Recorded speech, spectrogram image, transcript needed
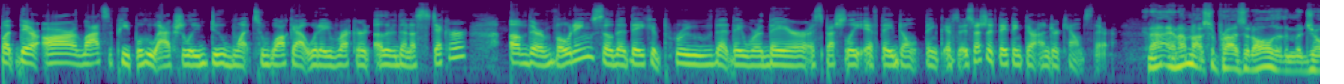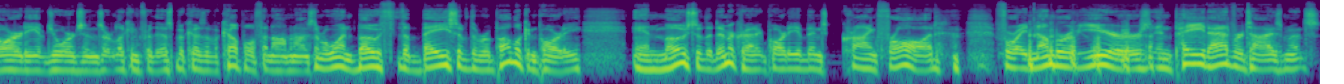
But there are lots of people who actually do want to walk out with a record other than a sticker of their voting so that they could prove that they were there, especially if they don't think think, especially if they think there are undercounts there. And, I, and I'm not surprised at all that the majority of Georgians are looking for this because of a couple of phenomena. Number one, both the base of the Republican Party and most of the Democratic Party have been crying fraud for a number of years in paid advertisements.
